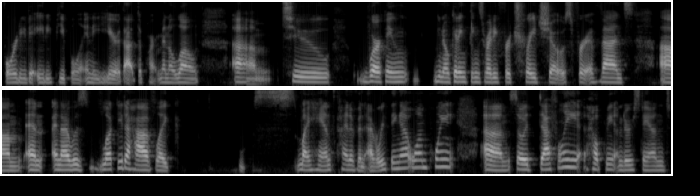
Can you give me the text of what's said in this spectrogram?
40 to 80 people in a year, that department alone, um, to working, you know, getting things ready for trade shows, for events. Um, and, and I was lucky to have like my hands kind of in everything at one point. Um, so it definitely helped me understand,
